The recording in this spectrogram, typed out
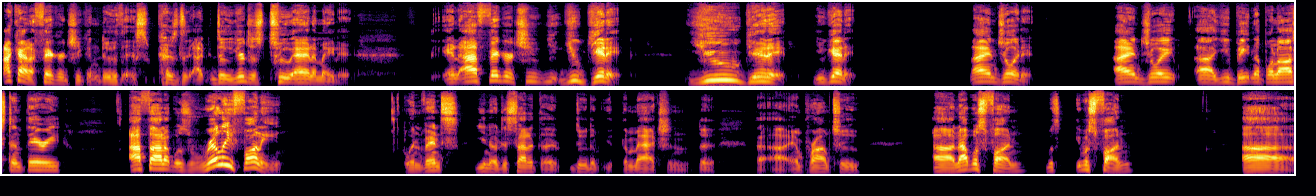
I kind of figured she can do this because dude, you're just too animated. And I figured you, you you get it. You get it. You get it. I enjoyed it. I enjoyed uh, you beating up on Austin Theory. I thought it was really funny when Vince, you know, decided to do the, the match and the, uh, impromptu, uh, that was fun. It was it was fun. Uh,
